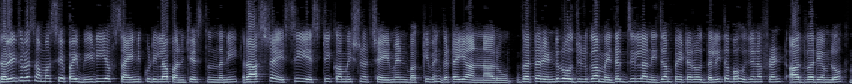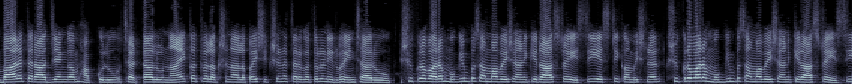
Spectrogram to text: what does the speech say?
దళితుల సమస్యపై బీడీఎఫ్ సైనికుడిలా పనిచేస్తుందని రాష్ట్ర SC ST commissioner chairman Bakki Venkataiah అన్నారు. గత రెండు రోజులుగా మెదక్ జిల్లా నిజాంపేటలో దళిత బహుజన ఫ్రంట్ ఆధ్వర్యంలో భారత రాజ్యాంగం హక్కులు చట్టాలు నాయకత్వ లక్షణాలపై శిక్షణ తరగతులు నిర్వహించారు. శుక్రవారం ముగింపు సమావేశానికి రాష్ట్ర ఎస్సీ ఎస్టీ కమిషనర్ శుక్రవారం ముగింపు సమావేశానికి రాష్ట్ర SC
